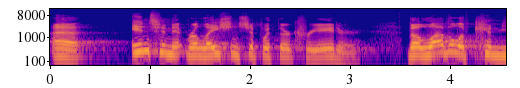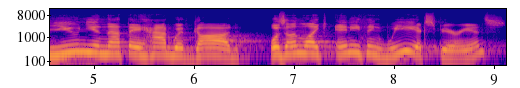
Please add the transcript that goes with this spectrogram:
an intimate relationship with their Creator. The level of communion that they had with God was unlike anything we experience.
